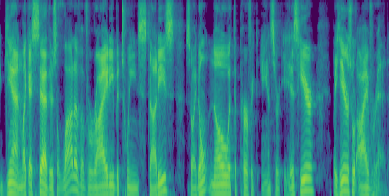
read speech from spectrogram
Again, like I said, there's a lot of a variety between studies. So I don't know what the perfect answer is here, but here's what I've read.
